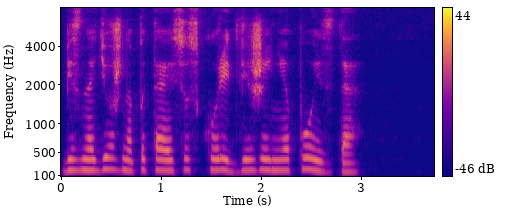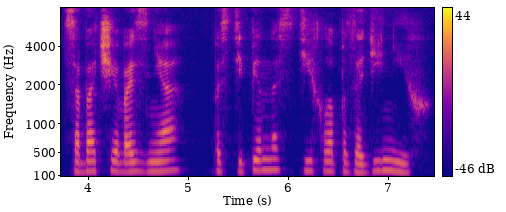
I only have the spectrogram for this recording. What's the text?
безнадежно пытаясь ускорить движение поезда. Собачья возня постепенно стихла позади них.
